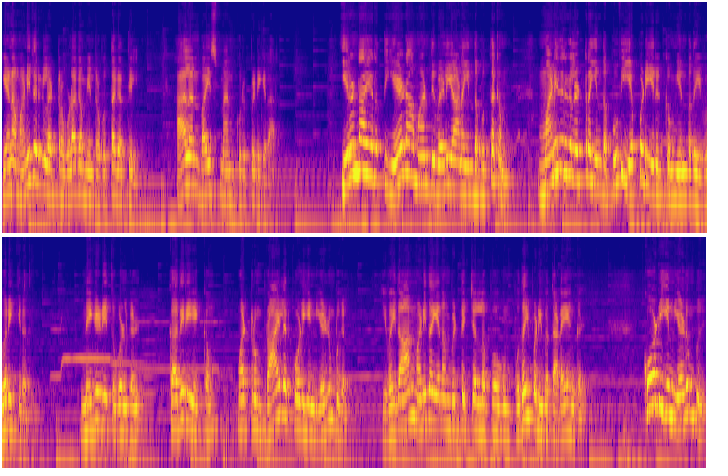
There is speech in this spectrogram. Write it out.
என மனிதர்களற்ற உலகம் என்ற புத்தகத்தில் ஆலன் வைஸ்மேன் குறிப்பிடுகிறார். இரண்டாயிரத்தி ஏழாம் ஆண்டு வெளியான இந்த புத்தகம் மனிதர்களற்ற இந்த புவி எப்படி இருக்கும் என்பதை விவரிக்கிறது. நெகிழி துகள்கள் கதிரியக்கம் மற்றும் பிராய்லர் கோழியின் எலும்புகள். இவைதான் மனித இனம் விட்டுச் செல்ல போகும் புதைப்படிவ தடயங்கள். கோழியின் எலும்பு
